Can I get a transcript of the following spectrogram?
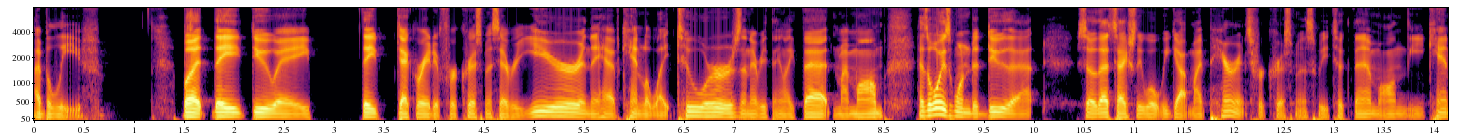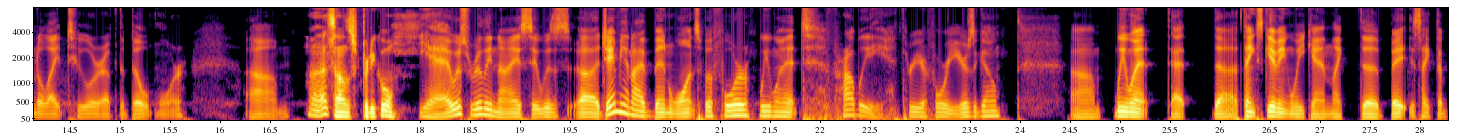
I believe. but they do a they decorate it for Christmas every year and they have candlelight tours and everything like that. And my mom has always wanted to do that. So that's actually what we got my parents for Christmas. We took them on the candlelight tour of the Biltmore. Um, Oh, that sounds pretty cool. yeah, it was really nice. It was uh, Jamie and I have been once before. We went probably three or four years ago. Um, we went at the Thanksgiving weekend, like the it's like the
